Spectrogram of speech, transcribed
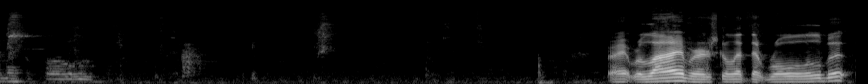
microphone. All right, we're live. We're just gonna let that roll a little bit.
